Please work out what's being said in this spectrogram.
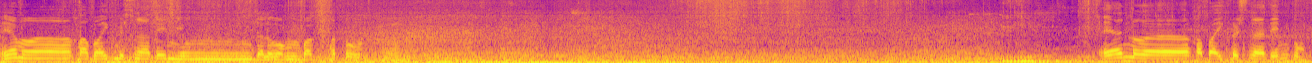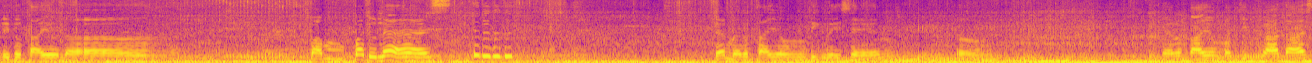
Ayan mga kabike miss natin yung dalawang bag pa to. Ayan. Mga kabikers natin, kumpleto tayo na pampadulas. Tudududut. Ayan, meron tayong big racer. Meron tayong magic gatas.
